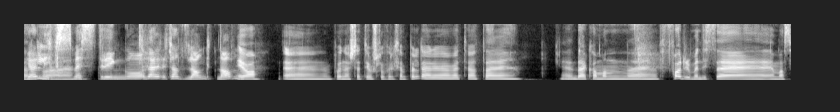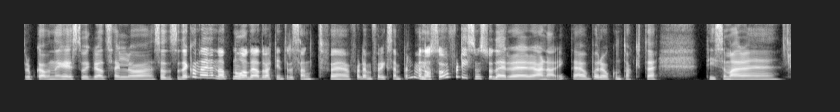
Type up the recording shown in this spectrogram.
Den ja, livsmestring og Det er et eller annet langt navn. Ja, på Universitetet i Oslo eksempel, der eh, vet jeg at der, eh, der kan man eh, forme disse masteroppgavene i stor grad selv, og, så, så det kan hende at noe av det hadde vært interessant for, for dem eksempel, men også for de som studerer ernæring. Det er jo bare å kontakte de som er eh,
